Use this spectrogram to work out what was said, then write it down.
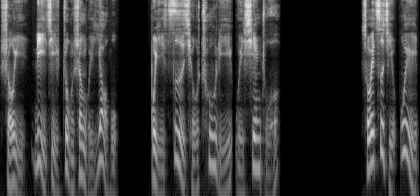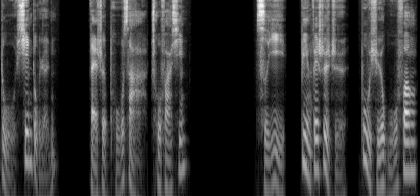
首以利济众生为要务，不以自求出离为先着。所谓自己未度先度人，乃是菩萨出发心。此意并非是指不学无方、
